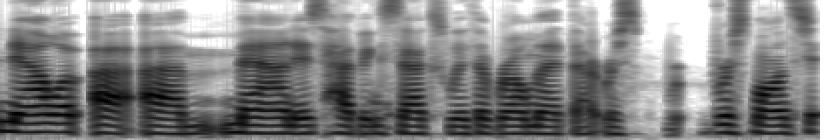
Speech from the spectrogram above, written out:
now a, a, a man is having sex with a robot that res- responds to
